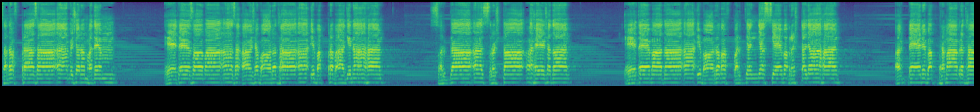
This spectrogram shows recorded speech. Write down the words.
सतः प्रासा विशर्मतिम् एते सोमास आशवोरथा इव प्रवाजिनाः सर्गा सृष्टा अहेषत एते वाता इव रवः पर्जन्यस्येव पृष्टजाः अग्नेरिबभ्रमावृथा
